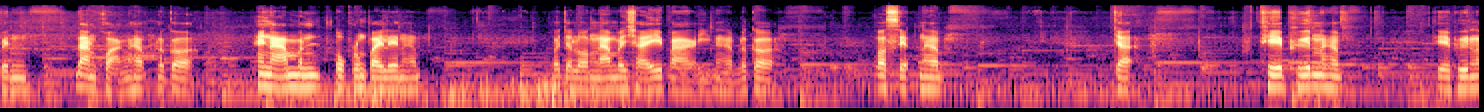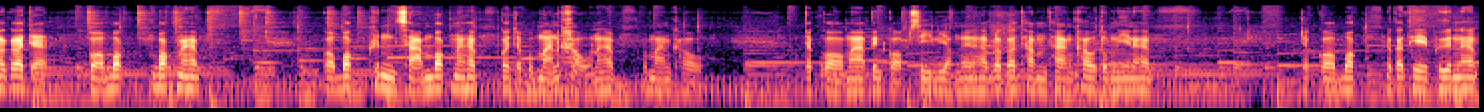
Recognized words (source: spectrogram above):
เป็นด้านขวางนะครับ แล้วก็ให้น้ำมันตกลงไปเลยนะครับ ก็จะรองน้ำไว้ใช้ปลาอีกนะครับ แล้วก็พอเสร็จนะครับ จะเทพื้นนะครับ เทพื้นแล้วก็จะก่อบล็อกบล็อกนะครับก่อบล็อกขึ้น 3บล็อกนะครับ ก็จะประมาณเข่านะครับ ประมาณเข่า จะก่อมาเป็นกรอบสี่เหลี่ยมเลยนะครับ แล้วก็ทำทางเข้าตรงนี้นะครับ จะก่อบล็อกแล้วก็เทพื้นนะครับ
